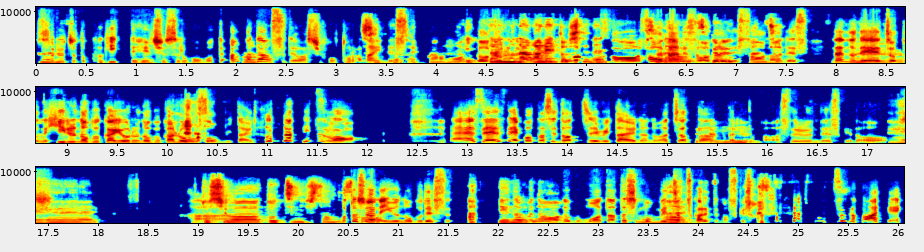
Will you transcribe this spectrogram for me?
それをちょっと区切って編集する方法って、あんまダンスでは手法取らないんですね。そうか、もう一体の流れとしてね。そう、そうなんです、そうなんです、そうなんです。なので、ちょっとね、昼の部か夜の部か論争みたいなのが、いつも、えー、先生今年どっちみたいなのはちょっとあったりとかはするんですけど。へー。今年はどっちにしたんですか？今年はね、湯の部です。あ、湯の部の。湯の部も、私もめっちゃ疲れてますけど。はい、すごい。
